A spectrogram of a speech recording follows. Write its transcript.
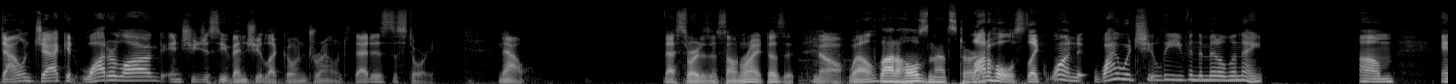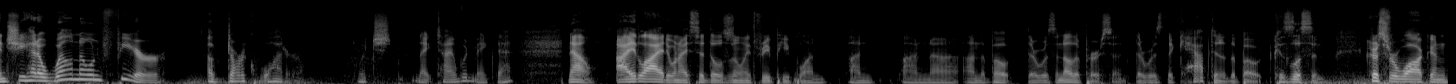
down jacket waterlogged, and she just eventually let go and drowned. That is the story. Now, that story doesn't sound right, does it? No. Well, A lot of holes in that story. a lot of holes. Like one, why would she leave in the middle of the night? Um, and she had a well-known fear of dark water, which nighttime would make that. Now, I lied when I said those was only three people on on on uh, on the boat. There was another person. There was the captain of the boat. Because listen, Christopher Walken,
